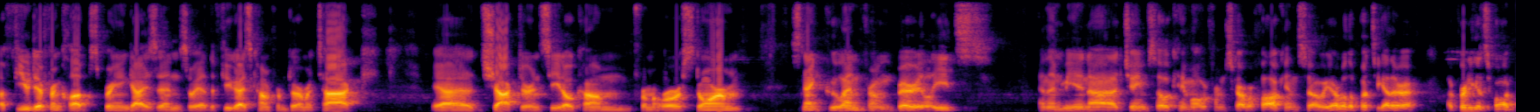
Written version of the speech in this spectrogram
a few different clubs, bringing guys in. So we had the few guys come from Durham Attack, we had Schachter and Cito come from Aurora Storm, Snake Poulin from Barrie Elites, and then me and uh, James Hill came over from Scarborough Falcons. So we were able to put together a, a pretty good squad.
